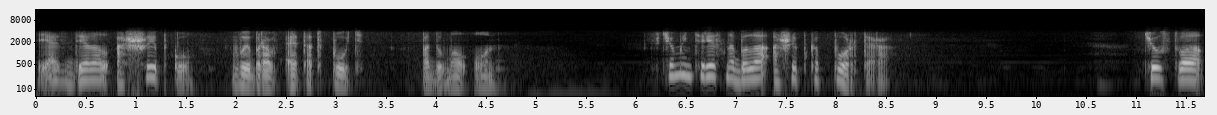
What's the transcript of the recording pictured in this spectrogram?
«Я сделал ошибку, выбрав этот путь», — подумал он. В чем, интересно, была ошибка Портера? Чувство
